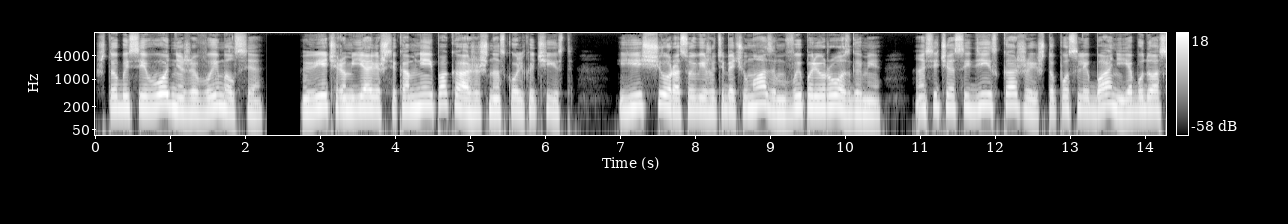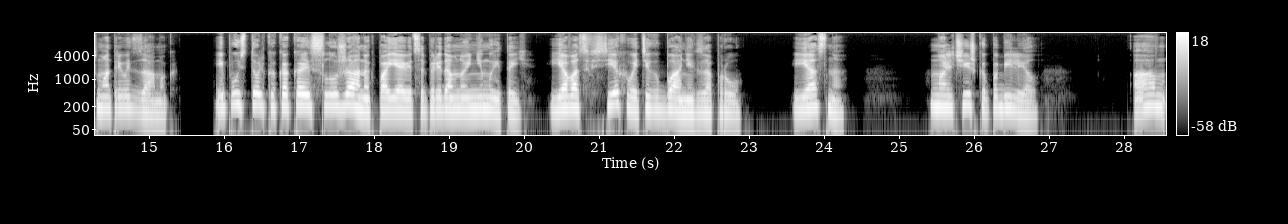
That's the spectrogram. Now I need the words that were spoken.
«чтобы сегодня же вымылся. Вечером явишься ко мне и покажешь, насколько чист. Еще раз увижу тебя чумазом, выпарю розгами. А сейчас иди и скажи, что после бани я буду осматривать замок. И пусть только какая из служанок появится передо мной немытой. Я вас всех в этих банях запру. Ясно? Мальчишка побелел. А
